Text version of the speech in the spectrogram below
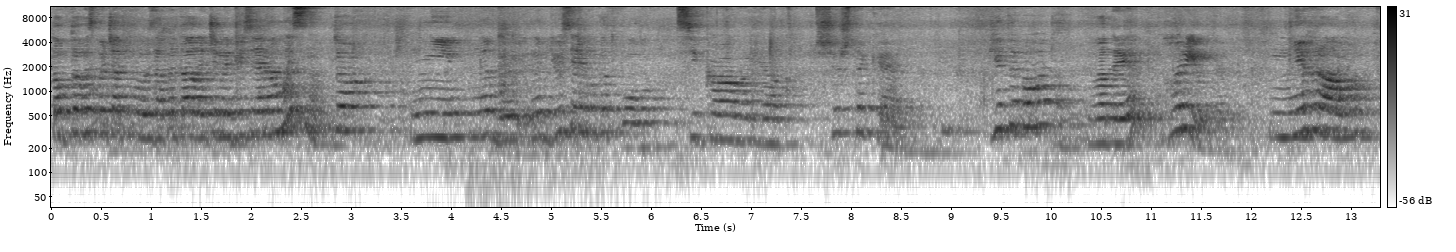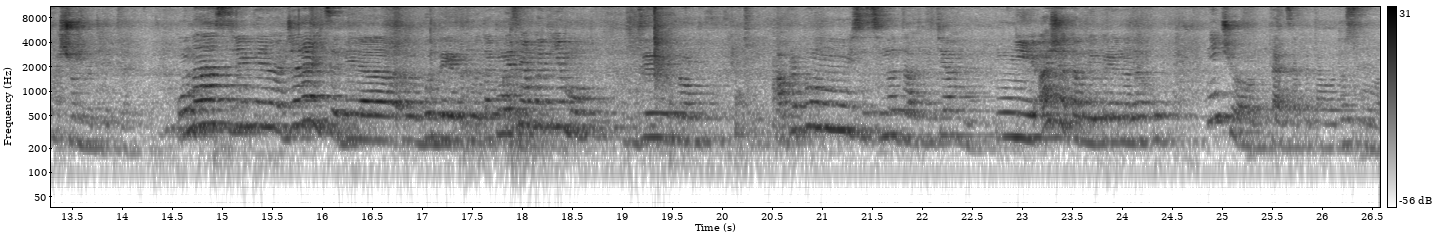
Тобто ви спочатку запитали, чи не б'юся я навмисно? Так. Ні, не, бю, не б'юся я випадково. Цікаво як. Що ж таке? П'єте багато? Води? Горілки. Ні грама. А що ж ви п'єте? У нас лікарю джерельце біля е, будинку, так ми з нього п'ємо. Дивно. А при повному місяці на дах не тягне? Ні, а що там лікарю на даху? Нічого, так запитала до слова.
